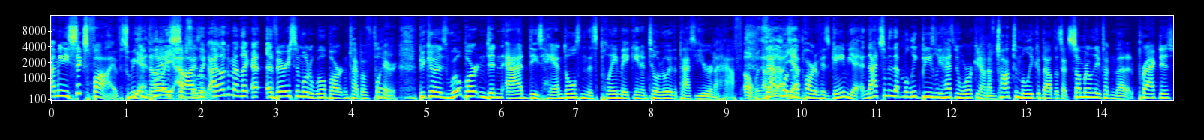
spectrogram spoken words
I mean, he's six five, so we Yeah, can no, play the yeah, size. Like. I look at him at like a, a very similar to Will Barton type of player mm-hmm. because Will Barton didn't add these handles and this playmaking until really the past year and a half. Oh, without a that doubt, wasn't yeah. a part of his game yet, and that's something that Malik Beasley has been working on. I've mm-hmm. talked to Malik about this at summer league, I've talked about it at practice,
